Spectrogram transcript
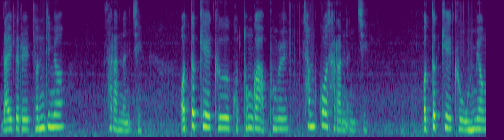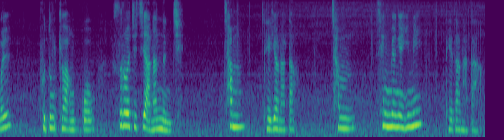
날들을 견디며 살았는지 어떻게 그 고통과 아픔을 참고 살았는지 어떻게 그 운명을 부둥켜 안고 쓰러지지 않았는지 참 대견하다. 참 생명의 힘이 대단하다.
